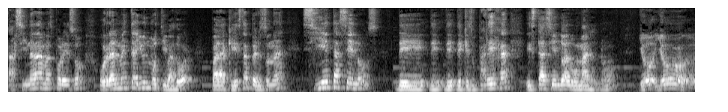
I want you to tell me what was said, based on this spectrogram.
así nada más por eso, o realmente hay un motivador para que esta persona sienta celos de, de, de, que su pareja está haciendo algo mal, ¿no? Yo, yo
